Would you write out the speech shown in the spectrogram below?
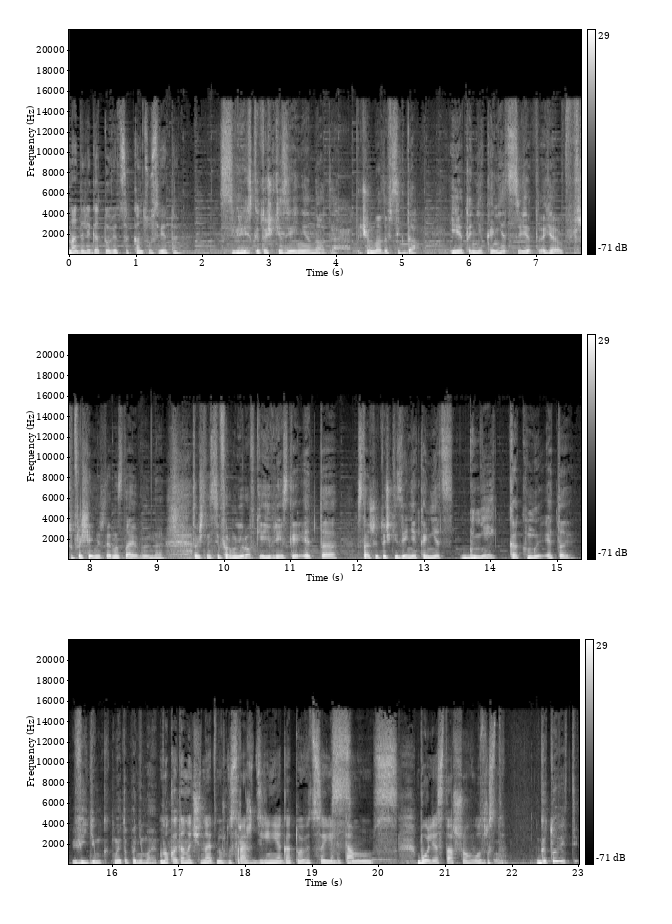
Надо ли готовиться к концу света? С еврейской точки зрения надо. Причем надо всегда. И это не конец света. Я прошу прощения, что я настаиваю на точности формулировки еврейской. Это с нашей точки зрения конец дней, как мы это видим, как мы это понимаем. Но когда начинать? Нужно с рождения готовиться или с... там с более старшего возраста? Готовить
